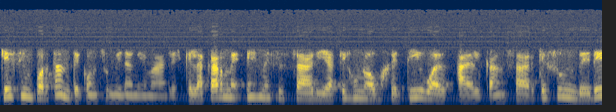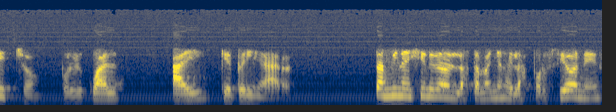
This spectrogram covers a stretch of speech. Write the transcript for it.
que es importante consumir animales, que la carne es necesaria, que es un objetivo a alcanzar, que es un derecho por el cual hay que pelear. También hay género en los tamaños de las porciones.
